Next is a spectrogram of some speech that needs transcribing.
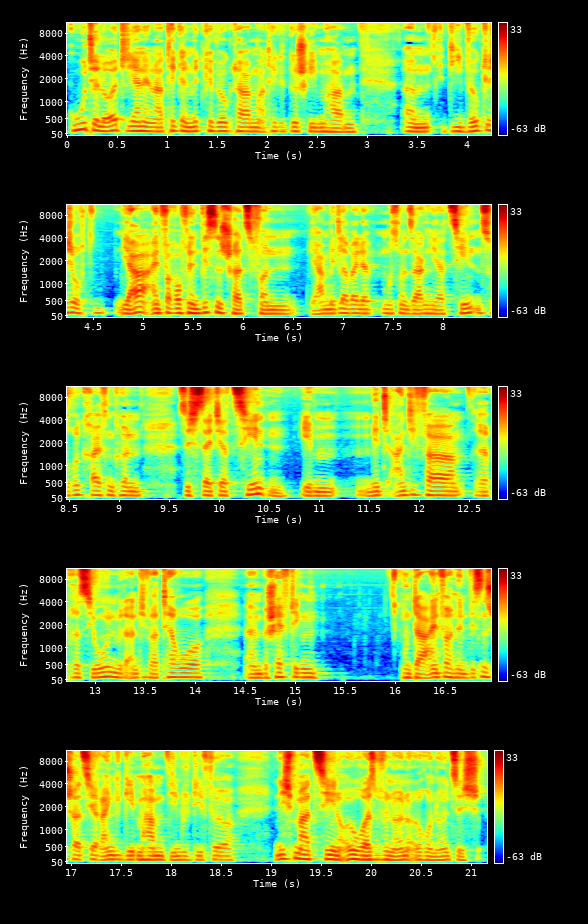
gute Leute, die an den Artikeln mitgewirkt haben, Artikel geschrieben haben, ähm, die wirklich auch, ja, einfach auf einen Wissensschatz von, ja, mittlerweile muss man sagen, Jahrzehnten zurückgreifen können, sich seit Jahrzehnten eben mit Antifa-Repression, mit Antifa-Terror äh, beschäftigen und da einfach einen Wissensschatz hier reingegeben haben, den du dir für nicht mal 10 Euro, also für 9,90 Euro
